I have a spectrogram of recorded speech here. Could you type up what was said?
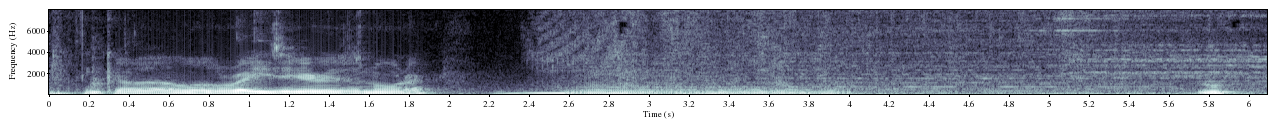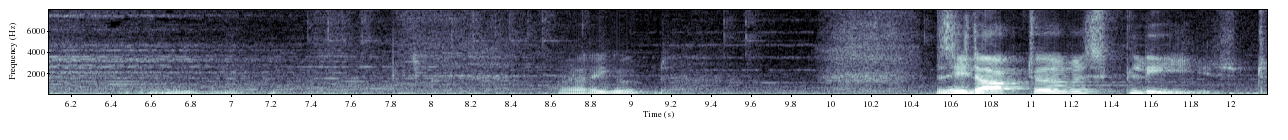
I think a little raise here is in order. Very good. The doctor is pleased.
